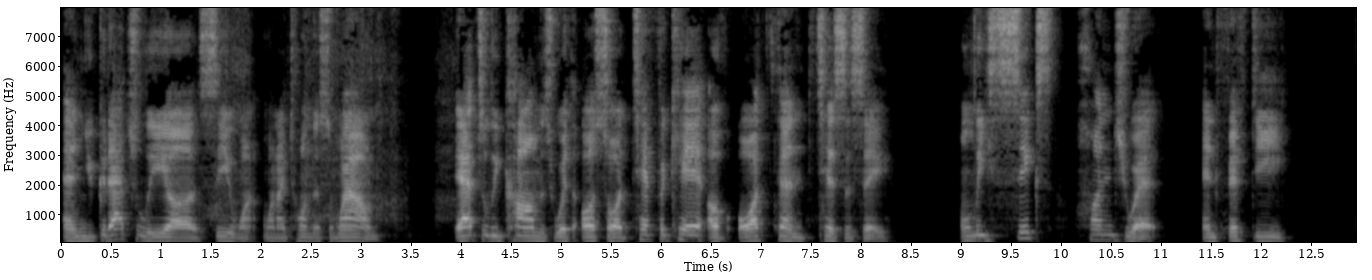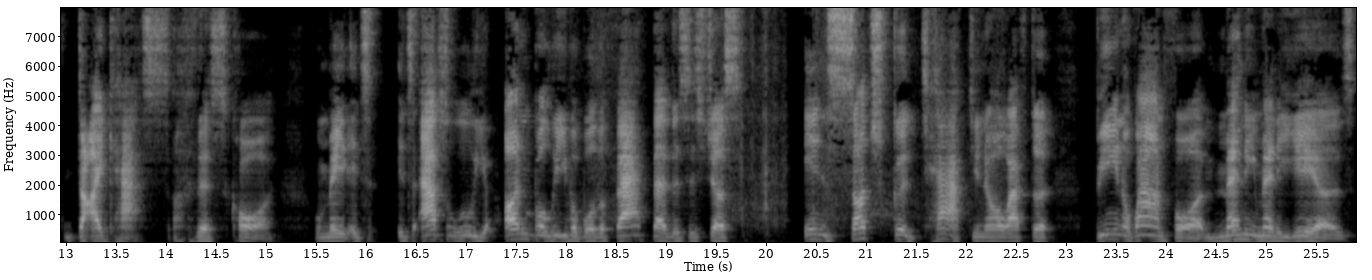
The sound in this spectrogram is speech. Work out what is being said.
And you could actually uh, see when, when I turn this around. It actually comes with a certificate of authenticity. Only 650 die casts of this car were made. It's it's absolutely unbelievable the fact that this is just in such good tact, you know, after being around for many, many years.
